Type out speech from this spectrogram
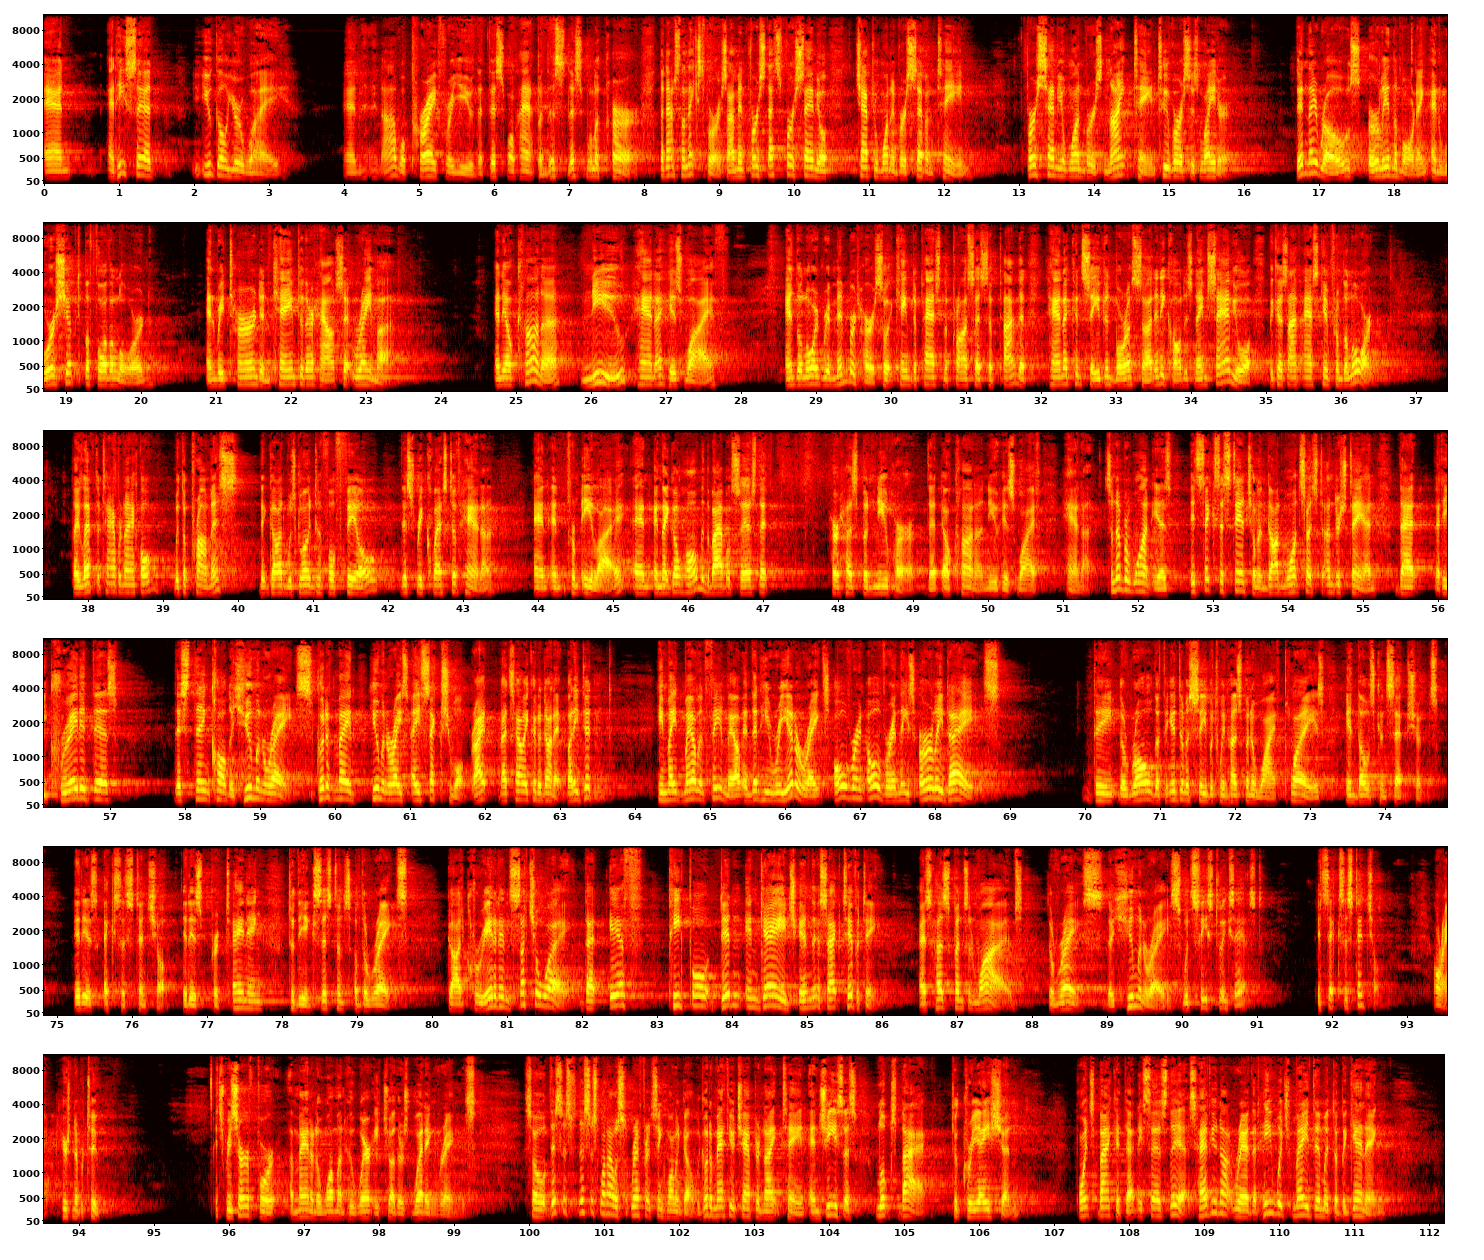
And, and he said, you go your way. And, and, I will pray for you that this will happen. This, this will occur. But that's the next verse. I'm in first, that's First Samuel chapter 1 and verse 17. 1 Samuel 1 verse 19, two verses later. Then they rose early in the morning and worshiped before the Lord and returned and came to their house at Ramah. And Elkanah knew Hannah, his wife, and the Lord remembered her. So it came to pass in the process of time that Hannah conceived and bore a son, and he called his name Samuel, because I've asked him from the Lord. They left the tabernacle with the promise that God was going to fulfill this request of Hannah and, and from Eli. And, and they go home, and the Bible says that her husband knew her, that Elkanah knew his wife, Hannah. So number one is it's existential, and God wants us to understand that, that He created this this thing called the human race. Could have made human race asexual, right? That's how he could have done it, but he didn't. He made male and female, and then he reiterates over and over in these early days the, the role that the intimacy between husband and wife plays in those conceptions. It is existential. It is pertaining to the existence of the race. God created it in such a way that if people didn't engage in this activity, as husbands and wives, the race, the human race, would cease to exist. It's existential. All right, here's number two. It's reserved for a man and a woman who wear each other's wedding rings. So this is, this is what I was referencing a while ago. We go to Matthew chapter 19, and Jesus looks back to creation, points back at that, and he says this Have you not read that he which made them at the beginning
